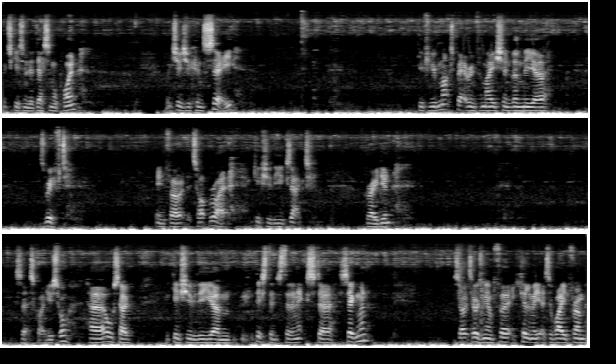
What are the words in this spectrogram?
which gives me the decimal point which as you can see gives you much better information than the uh, Zwift info at the top right it gives you the exact gradient so that's quite useful. Uh, also, it gives you the um, distance to the next uh, segment. So it tells me I'm 30 kilometres away from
